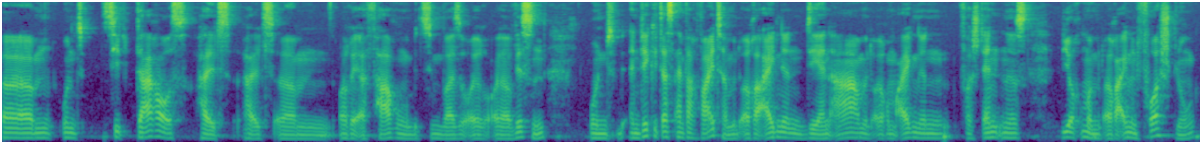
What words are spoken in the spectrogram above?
ähm, und zieht daraus halt, halt ähm, eure Erfahrungen beziehungsweise eure, euer Wissen und entwickelt das einfach weiter mit eurer eigenen DNA, mit eurem eigenen Verständnis, wie auch immer, mit eurer eigenen Vorstellung,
